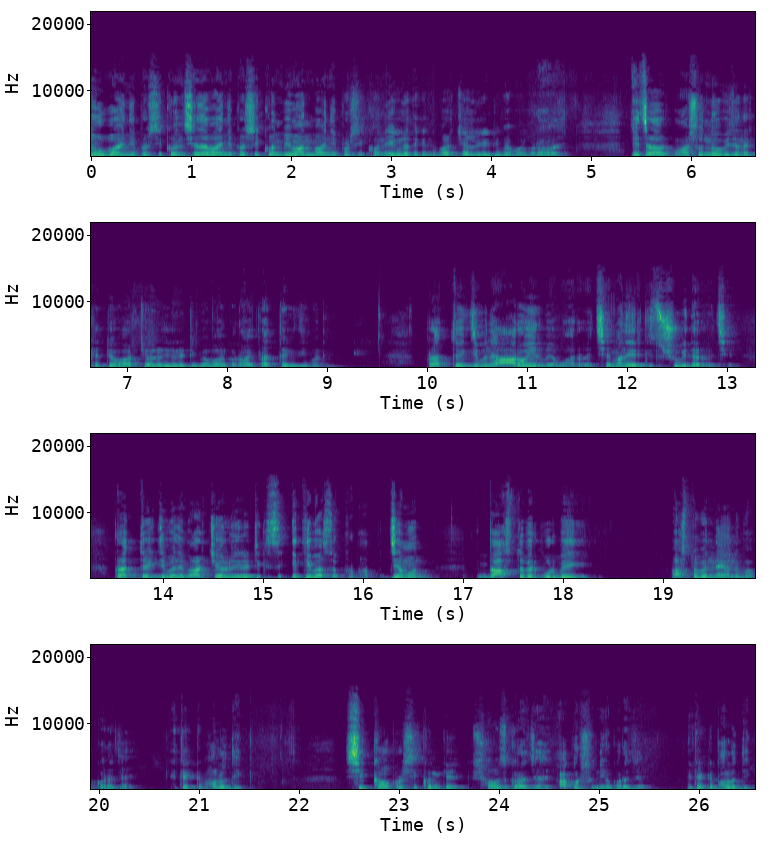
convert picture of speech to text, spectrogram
নৌবাহিনী প্রশিক্ষণ, সেনাবাহিনী প্রশিক্ষণ বিমান বাহিনী প্রশিক্ষণ, এগুলোতে কিন্তু ভার্চুয়াল রিয়েলিটি ব্যবহার করা হয়। এছাড়াও মহাশূন্য অভিযানের ক্ষেত্রেও ভার্চুয়াল রিয়েলিটি ব্যবহার করা হয় প্রাত্যহিক জীবনে। প্রাত্যহিক জীবনে আরও এর ব্যবহার রয়েছে মানে এর কিছু সুবিধা রয়েছে। প্রাত্যহিক জীবনে ভার্চুয়াল রিয়েলিটি কিছু ইতিবাচক প্রভাব। যেমন, বাস্তবের পূর্বেই বাস্তবের ন্যায় অনুভব করা যায়। এটা একটা ভালো দিক। শিক্ষা ও প্রশিক্ষণকে সহজ করা যায়, আকর্ষণীয় করা যায়। এটা একটা ভালো দিক।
